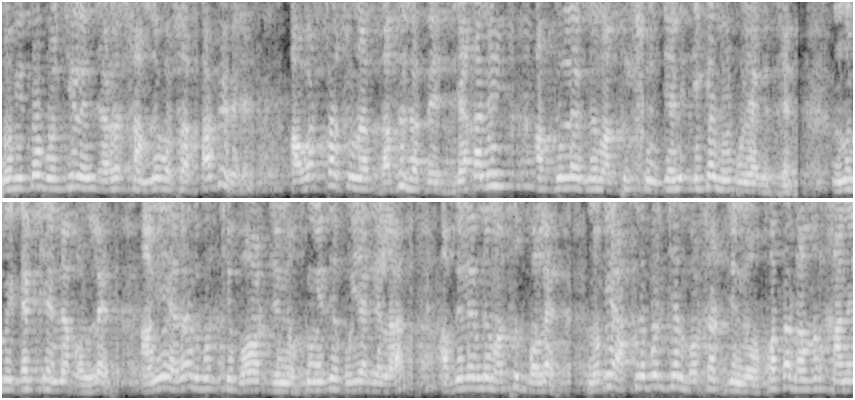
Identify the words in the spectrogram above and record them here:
নবী তো বলছিলেন যারা সামনে বসা তাদের আওয়াজটা শোনার সাথে সাথে যেখানেই আব্দুল্লাহ ইবনে মাসুদ শুনছেন এখানে বইয়া গেছেন। নবী ডাকিয়েন না, বললেন, আমি এরার বলছি, বর জন্য, তুমি যে বইয়া গেলা? আব্দুল্লাহ ইবনে মাসুদ বলেন নবী, আপনি বলছেন বসার জন্য, কথাটা আমার খানে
